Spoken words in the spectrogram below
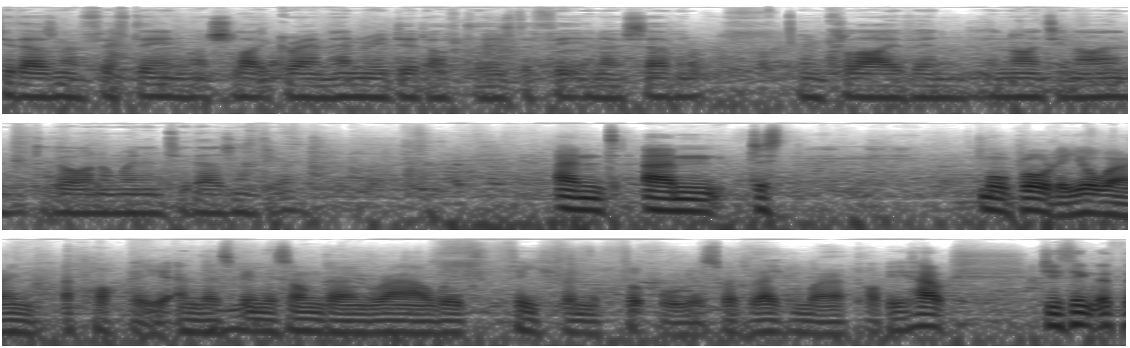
2015, much like Graham Henry did after his defeat in 07 and Clive in, in 99 to go on and win in 2003. And um, just more broadly, you're wearing a poppy, and there's been this ongoing row with FIFA and the footballers whether they can wear a poppy. How do you think the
